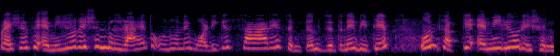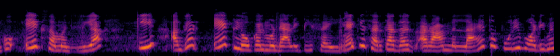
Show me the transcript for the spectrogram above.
प्रेशर से एमिलियोरेशन मिल रहा है तो उन्होंने बॉडी के सारे सिम्टम्स जितने भी थे, उन सबके एमिलियोरेशन को एक समझ लिया कि अगर एक लोकल मोडालिटी सही है कि सर का दर्द आराम मिल रहा है तो पूरी बॉडी में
